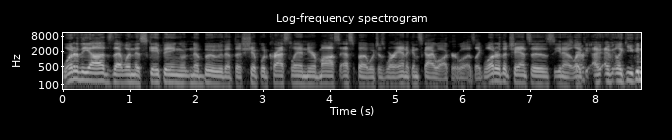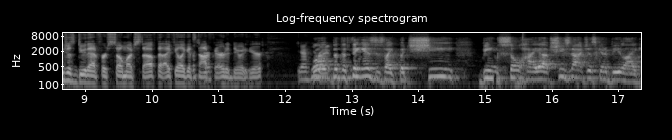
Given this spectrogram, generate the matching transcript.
what are the odds that when escaping Naboo that the ship would crash land near Mos Espa, which is where Anakin Skywalker was? Like what are the chances, you know, sure. like I, I, like you can just do that for so much stuff that I feel like it's That's not fair. fair to do it here. Yeah, well, right. but the thing is is like but she being so high up, she's not just going to be like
